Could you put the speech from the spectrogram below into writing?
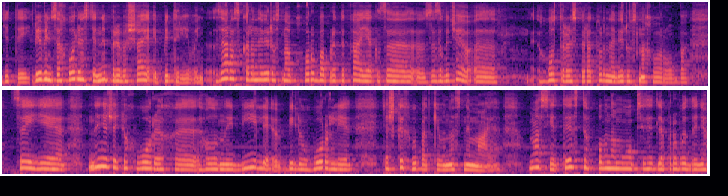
дітей. Рівень захворюваності не перевищає епідрівень. Зараз коронавірусна хвороба протикає як за- зазвичай. Е, Гостра респіраторна вірусна хвороба. Це є нежить у хворих, е, головний біль, біль у горлі. Тяжких випадків у нас немає. У нас є тести в повному обсязі для проведення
